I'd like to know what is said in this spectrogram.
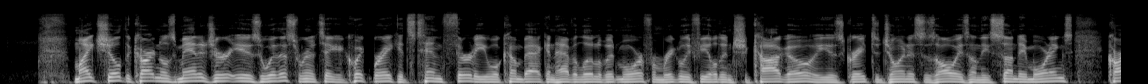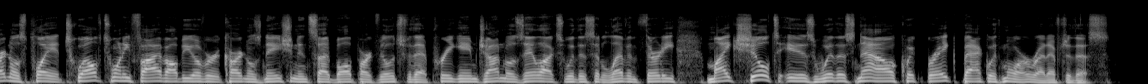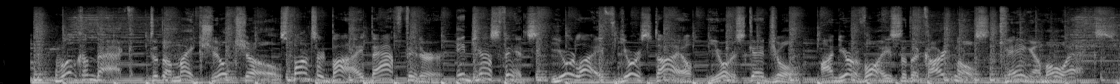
Mike Shildt, the Cardinals manager, is with us. We're going to take a quick break. It's 1030. We'll come back and have a little bit more from Wrigley Field in Chicago. He is great to join us, as always, on these Sunday mornings. Cardinals play at 1225. I'll be over at Cardinals Nation inside Ballpark Village for that pregame. John Mozeliak's with us at 1130. Mike Shildt is with us now. Quick break. Back with more right after this. Welcome back to the Mike Shildt Show, sponsored by Bath Fitter. It just fits your life, your style, your schedule. On your voice of the Cardinals, KMOX.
